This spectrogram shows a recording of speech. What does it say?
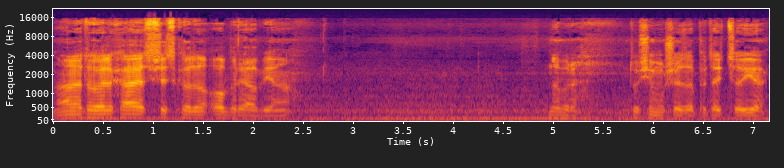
No ale tu LHS wszystko obrabia. Dobra, tu się muszę zapytać co i jak.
